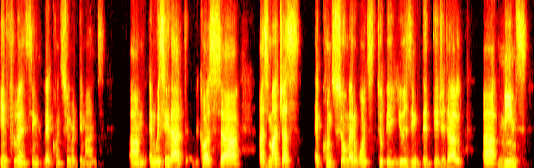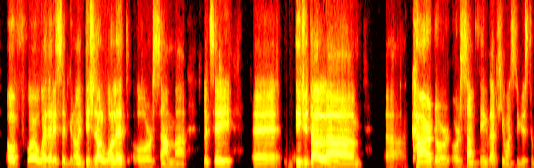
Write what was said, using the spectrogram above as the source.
influencing the consumer demands. Um, and we see that because uh, as much as a consumer wants to be using the digital uh, means of uh, whether it's a, you know a digital wallet or some uh, let's say digital um, uh, card or, or something that he wants to use to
